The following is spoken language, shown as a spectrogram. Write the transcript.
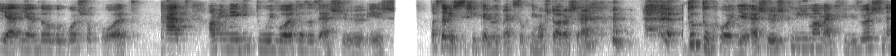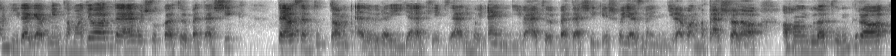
ilyen, ilyen dolgokból sok volt. Hát, ami még itt új volt, az az eső, és azt nem is sikerült megszokni most arra se. Tudtuk, hogy esős klíma, meg hűvös, nem hidegebb, mint a magyar, de hogy sokkal többet esik, de azt nem tudtam előre így elképzelni, hogy ennyivel többet esik, és hogy ez mennyire van hatással a, a hangulatunkra,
